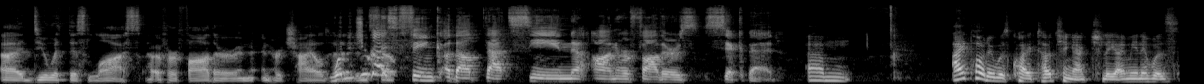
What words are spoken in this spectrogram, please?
uh, deal with this loss of her father and, and her childhood. What did you And so- guys think about that scene on her father's sickbed? Um, I thought it was quite touching, actually. I mean, it was,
